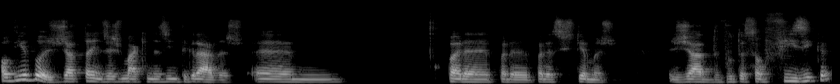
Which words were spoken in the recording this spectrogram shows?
Ao dia de hoje já tens as máquinas integradas um, para, para, para sistemas já de votação física,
